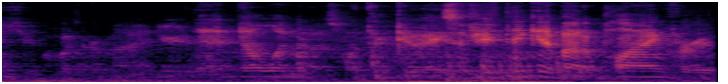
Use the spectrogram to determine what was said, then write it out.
just a quick reminder that no one knows what they're doing. So if you're thinking about applying for a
